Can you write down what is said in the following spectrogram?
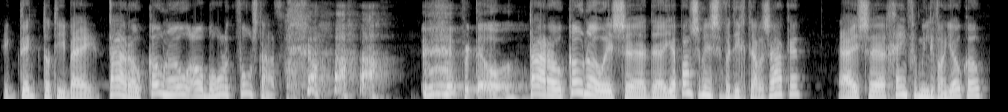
Ik denk dat hij bij Taro Kono al behoorlijk vol staat. Vertel. Taro Kono is eh, de Japanse minister voor digitale zaken. Hij is eh, geen familie van Yoko.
